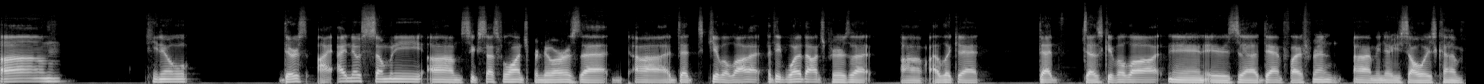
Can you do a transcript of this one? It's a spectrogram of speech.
Um, you know, there's I, I know so many um, successful entrepreneurs that uh, that give a lot. I think one of the entrepreneurs that uh, I look at that does give a lot and is uh, Dan Fleischman. Um, you know, he's always kind of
